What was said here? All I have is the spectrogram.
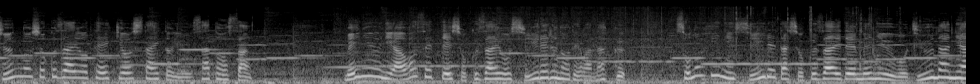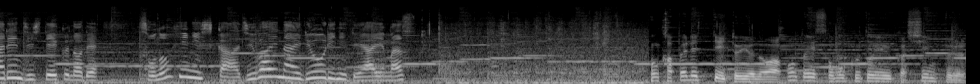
旬の食材を提供したいという佐藤さん。メニューに合わせて食材を仕入れるのではなくその日に仕入れた食材でメニューを柔軟にアレンジしていくのでその日にしか味わえない料理に出会えます。このカペレッティというのは本当に素朴というかシンプル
